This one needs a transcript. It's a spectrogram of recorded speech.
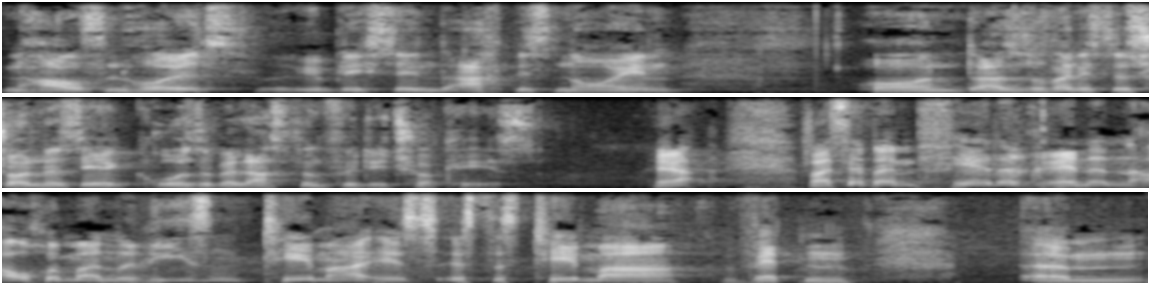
ein Haufen Holz. Üblich sind acht bis neun. Und also insofern ist das schon eine sehr große Belastung für die Jockeys. Ja, was ja beim Pferderennen auch immer ein Riesenthema ist, ist das Thema Wetten. Ähm,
